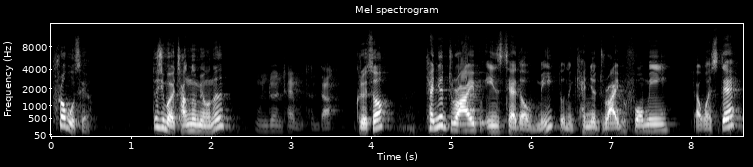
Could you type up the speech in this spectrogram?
풀어보세요. 뜻이 뭐예요? 장롱면허는 운전 잘 못한다. 그래서 Can you drive instead of me? 또는 Can you drive for me? 라고 했을 때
